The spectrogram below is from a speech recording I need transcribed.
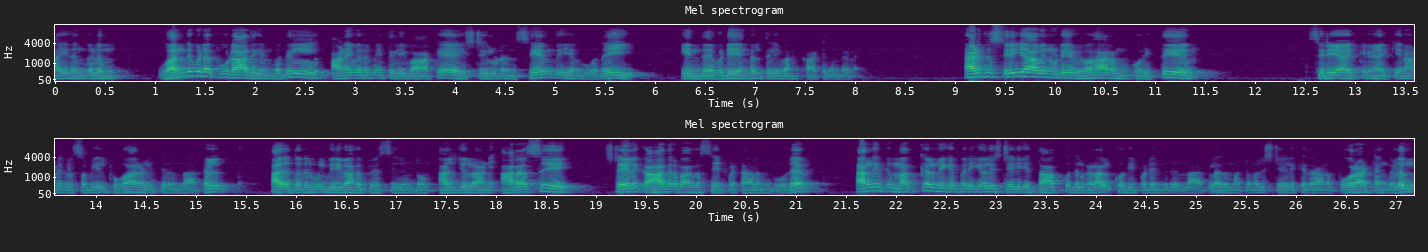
ஆயுதங்களும் வந்துவிடக்கூடாது என்பதில் அனைவருமே தெளிவாக இஸ்ரேலுடன் சேர்ந்து இயங்குவதை இந்த விடயங்கள் தெளிவாக காட்டுகின்றன. அடுத்து சிரியாவினுடைய விவகாரம் குறித்து சிரியா ஏற்கனவே ஐக்கிய நாடுகள் சபையில் புகார் அளித்திருந்தார்கள். அது தொடர்பில் விரிவாக பேசியிருந்தோம். அல்ஜுலானி அரசு இஸ்ரேலுக்கு ஆதரவாக செயற்பட்டாலும் கூட அங்கிருக்கு மக்கள் மிகப்பெரிய இஸ்ரேலிய தாக்குதல்களால் கொதிப்படைந்திருந்தார்கள். அது மட்டுமல்ல இஸ்ரேலுக்கு எதிரான போராட்டங்களும்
